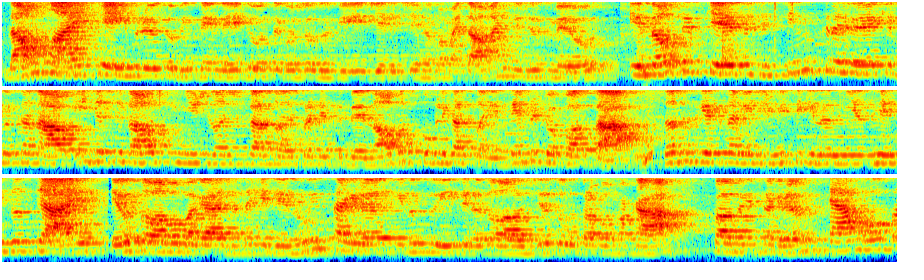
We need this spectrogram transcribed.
dá um like aí pro YouTube entender que você gostou do vídeo e ele te recomendar mais vídeos meus. E não se esqueça de se inscrever aqui no canal e de ativar o sininho de notificações para receber novas publicações sempre que eu postar. Não se esqueça também de me seguir nas minhas redes sociais. Eu sou arroba no Instagram e no Twitter. Eu tô lá o dia todo pra fofocar. Qual é o teu Instagram? É arroba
